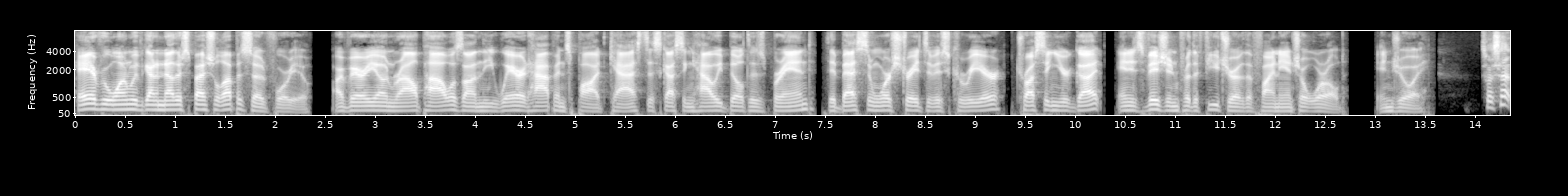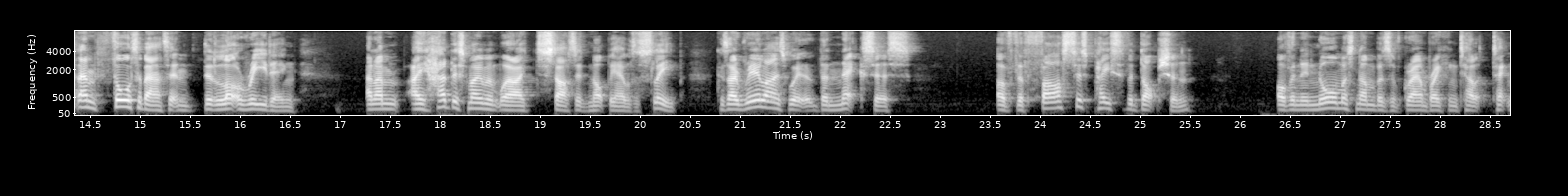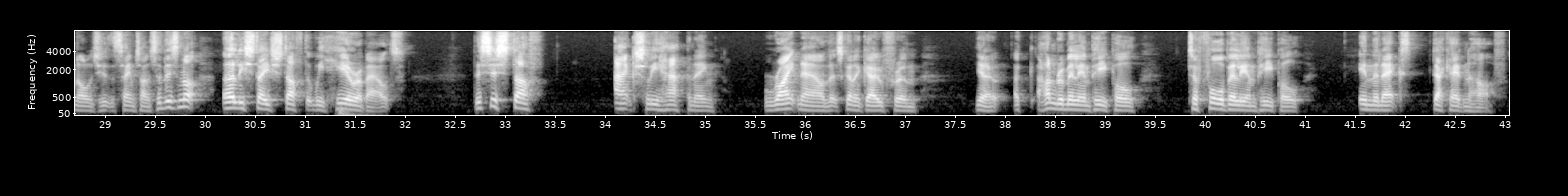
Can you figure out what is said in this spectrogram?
Hey everyone, we've got another special episode for you. Our very own Pal was on the Where It Happens podcast discussing how he built his brand, the best and worst traits of his career, trusting your gut, and his vision for the future of the financial world. Enjoy. So I sat down and thought about it and did a lot of reading. And I'm I had this moment where I started not being able to sleep because I realized we're at the nexus of the fastest pace of adoption of an enormous numbers of groundbreaking te- technology at the same time. So this is not early stage stuff that we hear about. This is stuff actually happening right now that's going to go from, you know, 100 million people to 4 billion people in the next decade and a half.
